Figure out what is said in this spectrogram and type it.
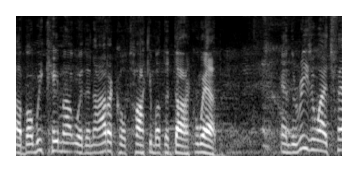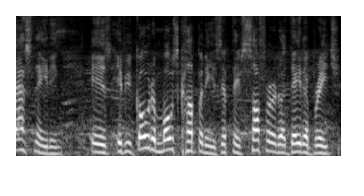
uh, but we came out with an article talking about the dark web. And the reason why it's fascinating is if you go to most companies, if they've suffered a data breach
